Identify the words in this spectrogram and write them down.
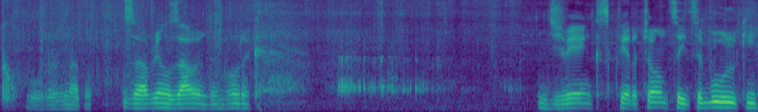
Kurna, zawiązałem ten worek. Dźwięk skwierczącej cebulki.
